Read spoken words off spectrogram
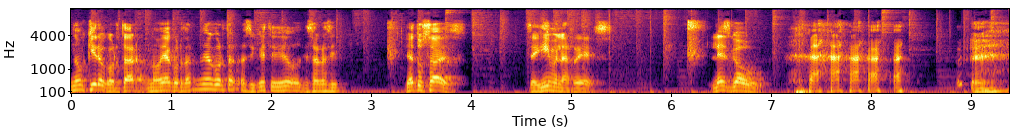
No quiero cortar, no voy a cortar, no voy a cortar. Así que este video que salga así. Ya tú sabes. Seguime en las redes. Let's go.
